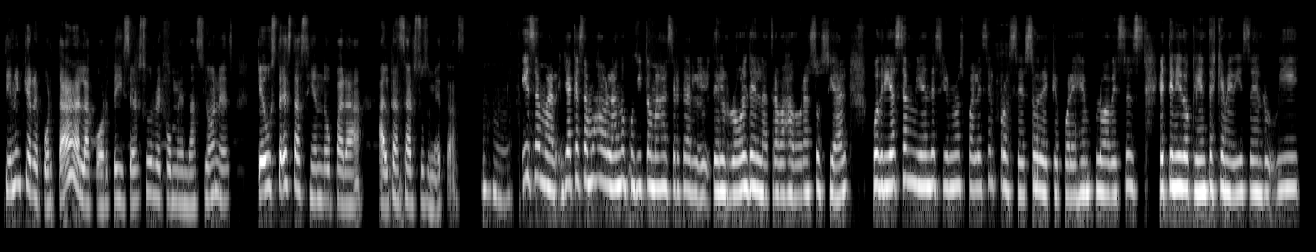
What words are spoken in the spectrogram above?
tienen que reportar a la corte y hacer sus recomendaciones. Que usted está haciendo para alcanzar sus metas. Isamar, ya que estamos hablando un poquito más acerca del, rol de la trabajadora social, ¿podrías también decirnos cuál es el proceso de que, por ejemplo, a veces he tenido clientes que me dicen, Rubí,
